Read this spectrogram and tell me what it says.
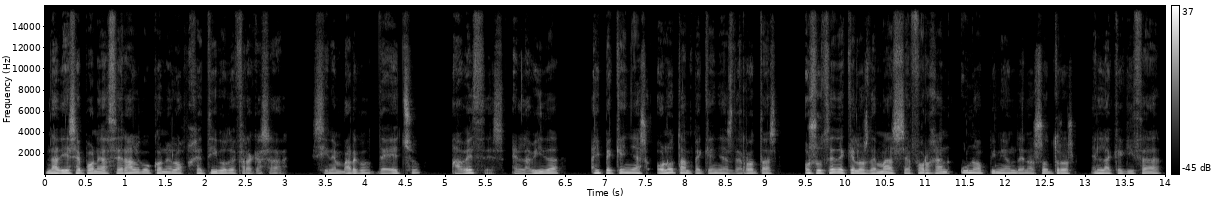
Nadie se pone a hacer algo con el objetivo de fracasar. Sin embargo, de hecho, a veces en la vida hay pequeñas o no tan pequeñas derrotas o sucede que los demás se forjan una opinión de nosotros en la que quizá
